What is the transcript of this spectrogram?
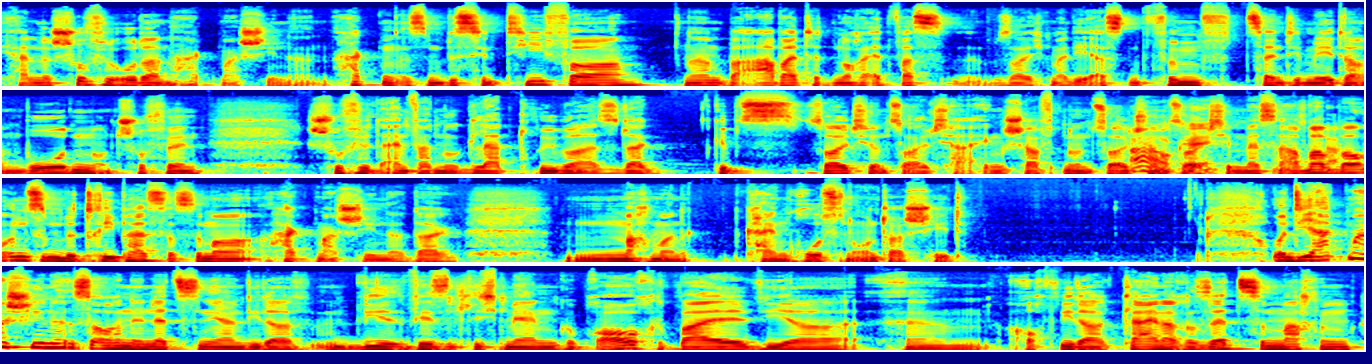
ja, eine Schuffel oder eine Hackmaschine. Hacken ist ein bisschen tiefer, ne, bearbeitet noch etwas, sag ich mal, die ersten fünf Zentimeter am Boden und Schuffeln schuffelt einfach nur glatt drüber. Also da gibt es solche und solche Eigenschaften und solche ah, okay. und solche Messer. Aber bei uns im Betrieb heißt das immer Hackmaschine. Da machen wir keinen großen Unterschied. Und die Hackmaschine ist auch in den letzten Jahren wieder wesentlich mehr in Gebrauch, weil wir ähm, auch wieder kleinere Sätze machen,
